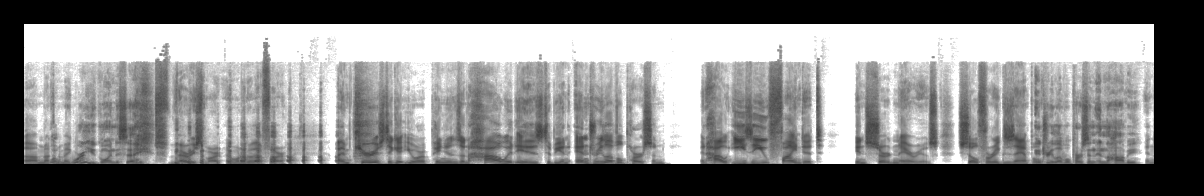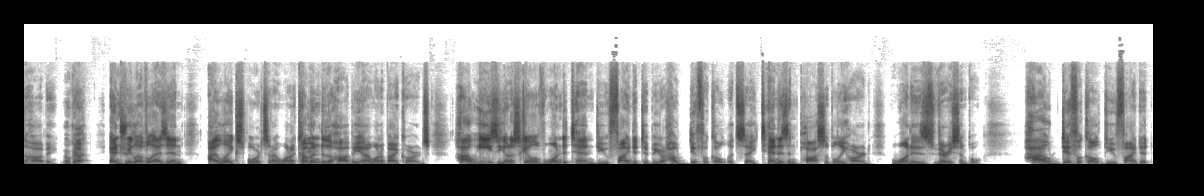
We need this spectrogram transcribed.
Uh, I'm not going to make What were you going to say? very smart. I don't want to go that far. I'm curious to get your opinions on how it is to be an entry level person and how easy you find it in certain areas. So, for example, Entry level person in the hobby. in the hobby. Okay. Entry level, as in, I like sports and I want to come into the hobby and I want to buy cards. How easy on a scale of one to 10 do you find it to be, or how difficult, let's say? 10 is impossibly hard, one is very simple. How difficult do you find it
